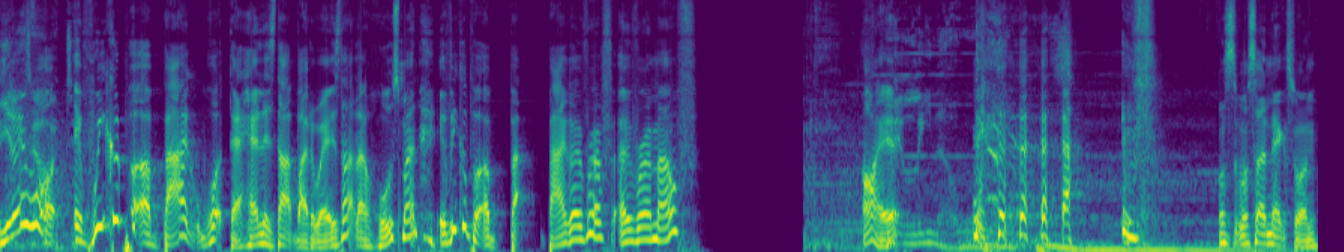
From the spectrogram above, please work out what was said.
You know what? If we could put a bag, what the hell is that? By the way, is that a horseman? If we could put a ba- bag over her, over her mouth. Oh yeah. What's what's our next one?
